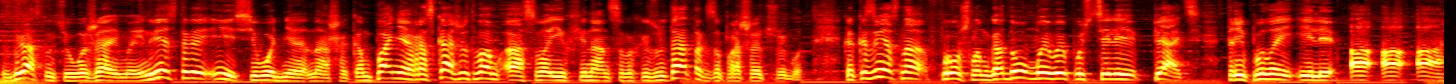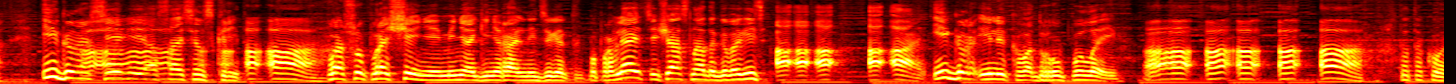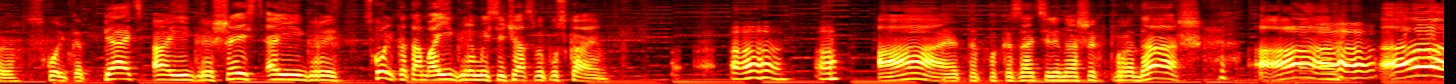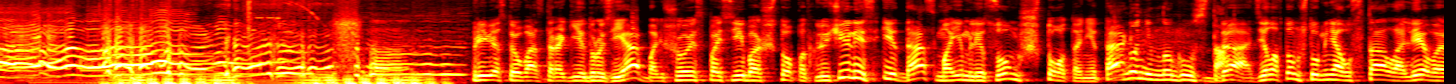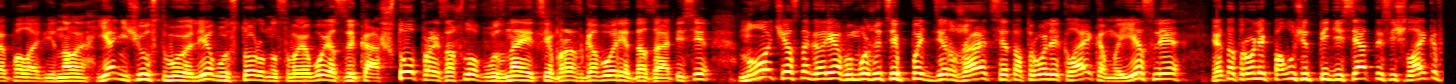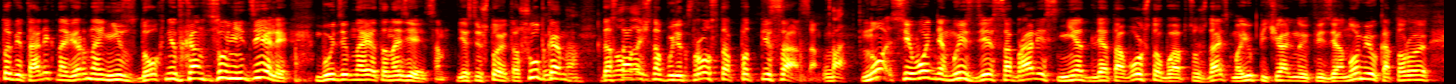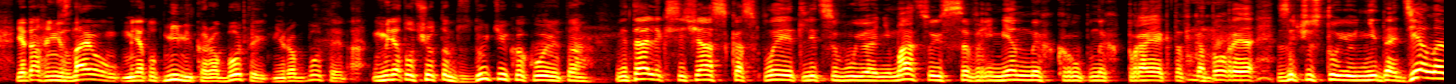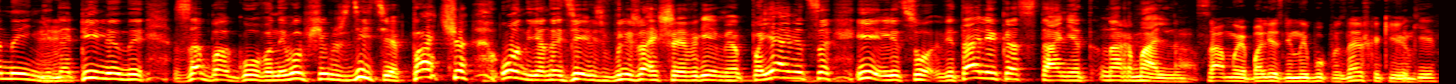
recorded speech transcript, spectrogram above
Здравствуйте, уважаемые инвесторы! И сегодня наша компания расскажет вам о своих финансовых результатах за прошедший год. Как известно, в прошлом году мы выпустили 5 AAA или ААА игр серии Assassin's Creed. Прошу прощения, меня генеральный директор поправляет. Сейчас надда говорить ААА АА игр или квадрупл А-а-а-а-а. Что такое? Сколько? 5 А игры, 6 А игры. Сколько там А игры мы сейчас выпускаем? А-а. А, это показатели наших продаж. А, а. Приветствую вас, дорогие друзья. Большое спасибо, что подключились. И да, с моим лицом что-то не так. Оно немного устало. Да, дело в том, что у меня устала левая половина. Я не чувствую левую сторону своего языка. Что произошло, вы узнаете в разговоре до записи. Но, честно говоря, вы можете поддержать этот ролик лайком. И если этот ролик получит 50 тысяч лайков, то Виталик, наверное, не сдохнет к концу недели. Будем на это надеяться. Если что, это шутка. Да. Достаточно будет просто подписаться. Да. Но сегодня мы здесь собрались не для того, чтобы обсуждать мою печальную физиономию, которую я даже не знаю, у меня тут мимика работает, не работает. У меня тут что-то вздутие какое-то. Виталик сейчас косплеит лицевую анимацию из современных крупных проектов, которые зачастую недоделаны, недопилены, забагованы. В общем, ждите патча. Он, я надеюсь, в ближайшее время появится, и лицо Виталика станет нормальным. Самые болезненные буквы, знаешь, какие? Какие?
